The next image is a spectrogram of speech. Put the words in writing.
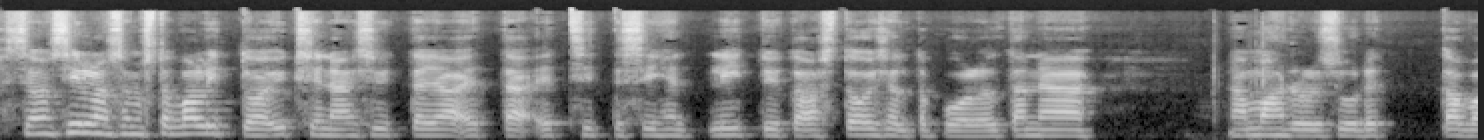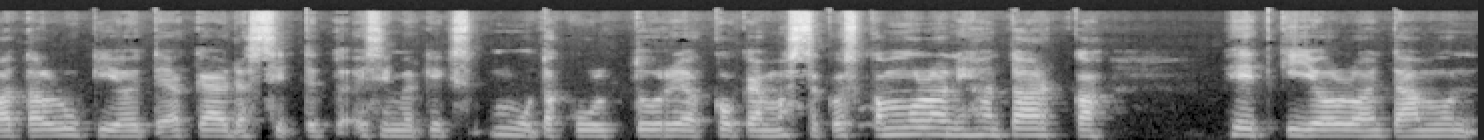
se on silloin semmoista valittua yksinäisyyttä ja että, että sitten siihen liittyy taas toiselta puolelta nämä, nämä mahdollisuudet tavata lukijoita ja käydä sitten esimerkiksi muuta kulttuuria kokemassa, koska mulla on ihan tarkka hetki, jolloin tämä mun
